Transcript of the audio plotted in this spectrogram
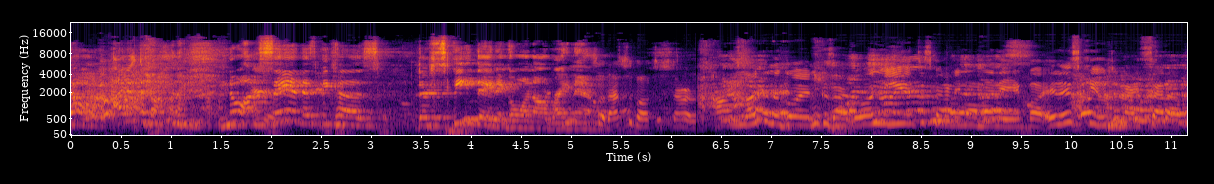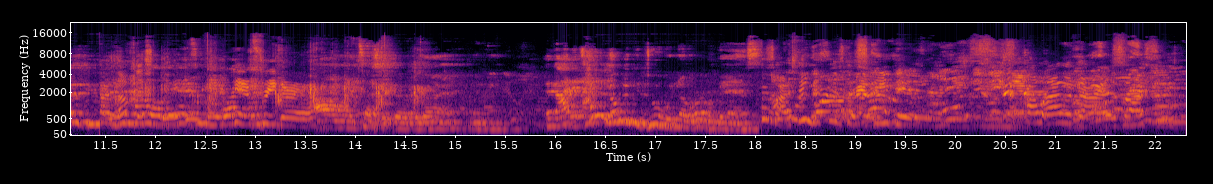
no, I just, no, I'm saying this because there's speed dating going on right now. So that's about to start. I'm not gonna go in because I don't need to spend any more money, but it is cute and nice setup. I love this one. Carefree girl. I don't like touch it though, because I. And I, I didn't know you could do it with no rubber bands. So I think this is the speed dating. How are the guys? Honestly.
